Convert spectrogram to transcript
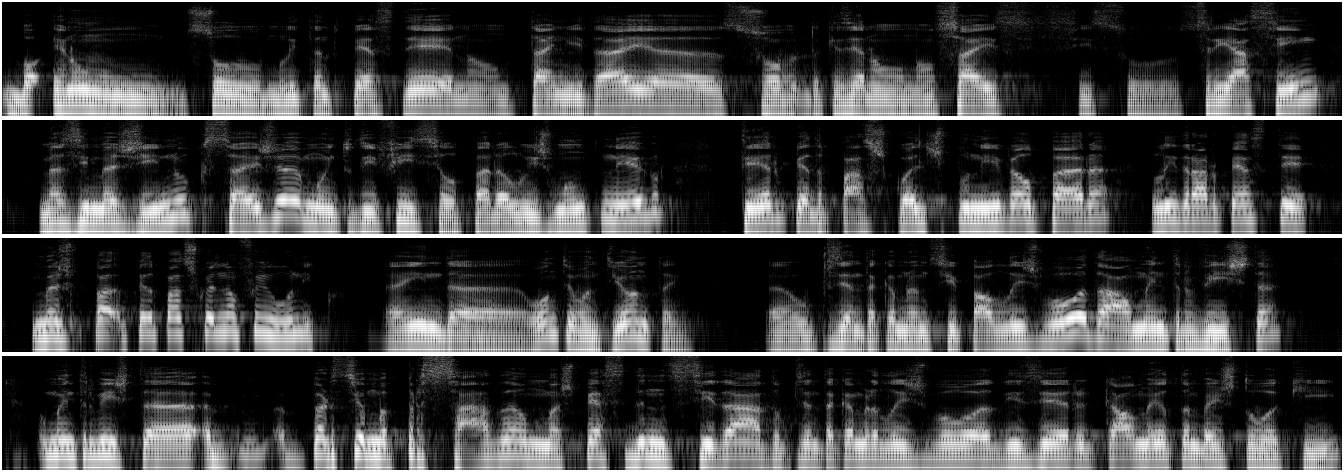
Bom, eu não sou militante do PSD, não tenho ideia sobre, quer dizer, não, não sei se isso seria assim, mas imagino que seja muito difícil para Luís Montenegro ter Pedro Passos Coelho disponível para liderar o PSD. Mas Pedro Passos Coelho não foi o único. Ainda ontem ou anteontem, o Presidente da Câmara Municipal de Lisboa dá uma entrevista. Uma entrevista eh, pareceu uma apressada, uma espécie de necessidade do Presidente da Câmara de Lisboa dizer calma, eu também estou aqui.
